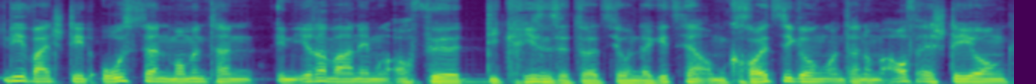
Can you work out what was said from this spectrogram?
Inwieweit steht Ostern momentan in Ihrer Wahrnehmung auch für die Krisensituation? Da geht es ja um Kreuzigung und dann um Auferstehung,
